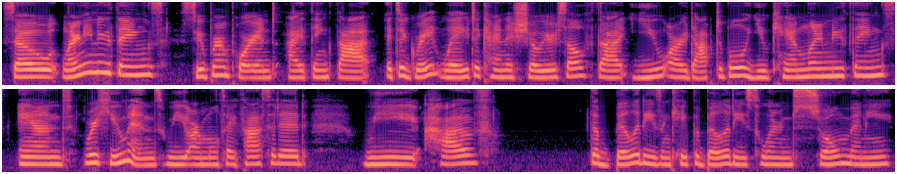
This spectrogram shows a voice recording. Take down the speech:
So, learning new things, super important. I think that it's a great way to kind of show yourself that you are adaptable, you can learn new things, and we're humans, we are multifaceted, we have the abilities and capabilities to learn so many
